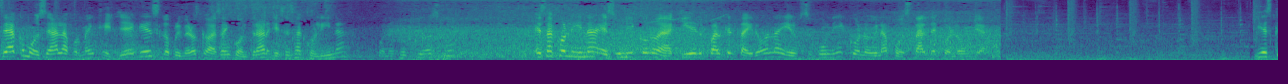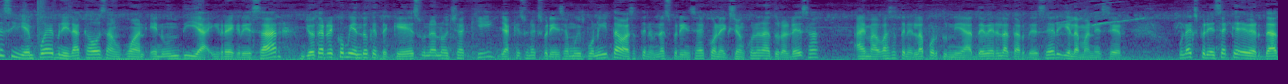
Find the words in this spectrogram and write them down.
Sea como sea la forma en que llegues, lo primero que vas a encontrar es esa colina con ese kiosco. Esa colina es un icono de aquí del Parque El Tayrona y es un icono y una postal de Colombia. Y es que si bien puedes venir a Cabo San Juan en un día y regresar, yo te recomiendo que te quedes una noche aquí, ya que es una experiencia muy bonita, vas a tener una experiencia de conexión con la naturaleza, además vas a tener la oportunidad de ver el atardecer y el amanecer. Una experiencia que de verdad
